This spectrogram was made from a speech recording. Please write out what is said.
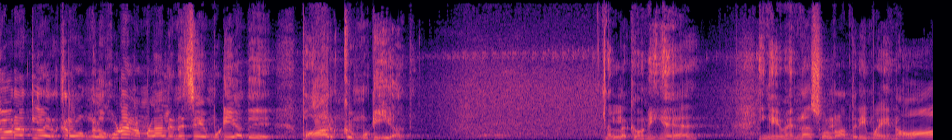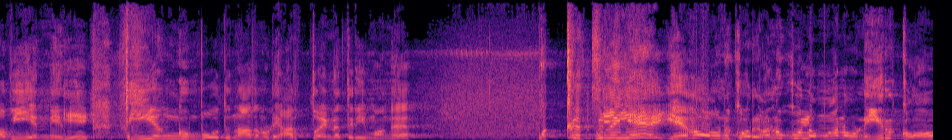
தூரத்தில் இருக்கிறவங்களை கூட நம்மளால் என்ன செய்ய முடியாது? பார்க்க முடியாது. நல்ல கவனிங்க. இங்கே இவன் என்ன சொல்கிறான் தெரியுமா? என் ஆவி எண்ணில் தீயங்கும் போதுன்னா அதனுடைய அர்த்தம் என்ன தெரியுமாங்க? பக்கத்திலேயே ஏதோ அவனுக்கு ஒரு அனுகூலமான ஒன்று இருக்கும்.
